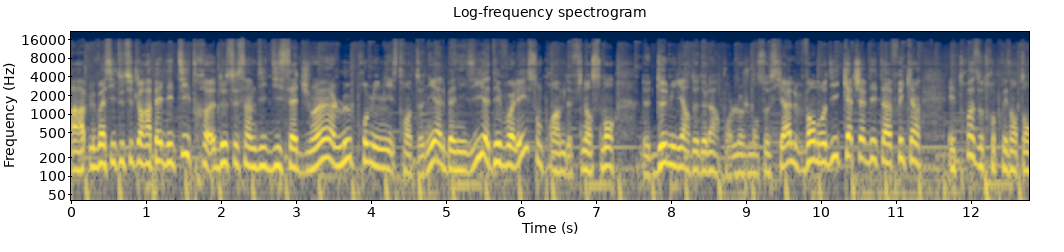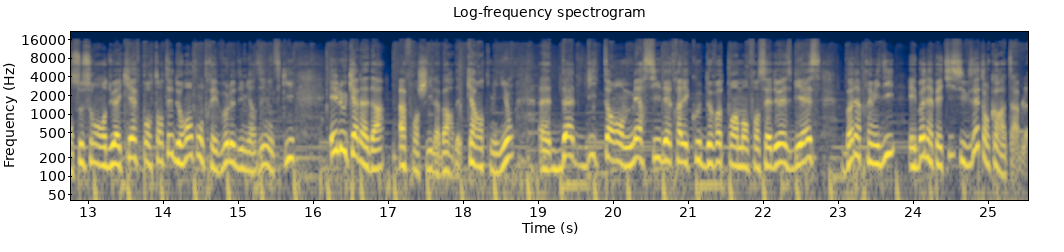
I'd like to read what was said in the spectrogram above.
Ah, voici tout de suite le rappel des titres de ce samedi 17 juin. Le Premier ministre Anthony Albanese a dévoilé son programme de financement de 2 milliards de dollars pour le logement social. Vendredi, quatre chefs d'État africains et trois autres représentants se sont rendus à Kiev pour tenter de rencontrer Volodymyr Zelensky et le Canada a franchi la barre des 40 millions euh, d'habitants. Merci d'être à l'écoute de votre programme en français de SBS. Bon après-midi et bon appétit si vous êtes encore à table.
